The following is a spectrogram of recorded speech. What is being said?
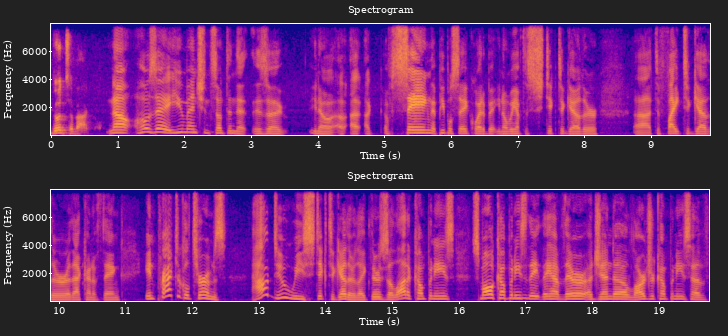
Good tobacco. Now, Jose, you mentioned something that is a you know a, a, a saying that people say quite a bit. You know, we have to stick together uh, to fight together, that kind of thing. In practical terms, how do we stick together? Like, there's a lot of companies, small companies, they they have their agenda. Larger companies have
